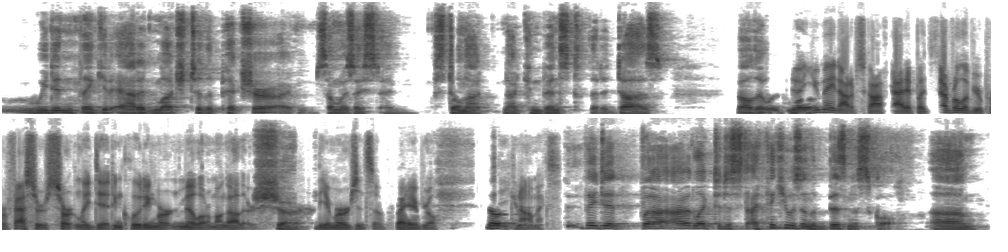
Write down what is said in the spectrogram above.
we didn't think it added much to the picture. I, in some ways, I, I'm still not not convinced that it does. Felt it was no, you may not have scoffed at it, but several of your professors certainly did, including Merton Miller, among others. Sure. The emergence of behavioral no, economics. They did, but I, I, would like to just. I think he was in the business school. Um,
